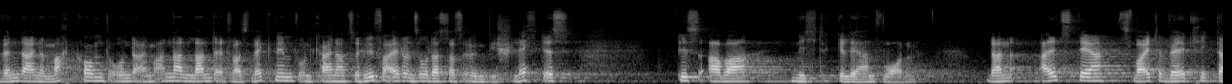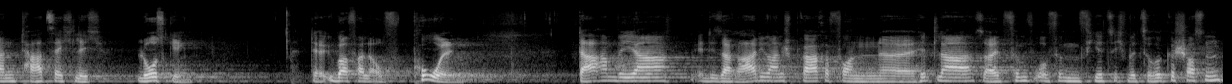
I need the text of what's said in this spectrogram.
wenn da eine Macht kommt und einem anderen Land etwas wegnimmt und keiner zur Hilfe eilt und so, dass das irgendwie schlecht ist, ist aber nicht gelernt worden. Dann, als der Zweite Weltkrieg dann tatsächlich losging, der Überfall auf Polen, da haben wir ja in dieser Radioansprache von äh, Hitler, seit 5.45 Uhr wird zurückgeschossen,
